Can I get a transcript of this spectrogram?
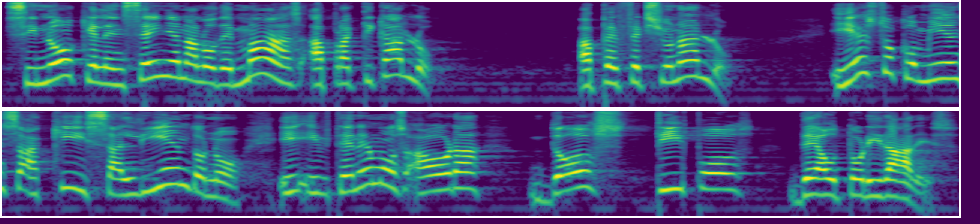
sino que le enseñan a los demás a practicarlo, a perfeccionarlo. Y esto comienza aquí saliéndonos. Y tenemos ahora dos tipos de autoridades.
